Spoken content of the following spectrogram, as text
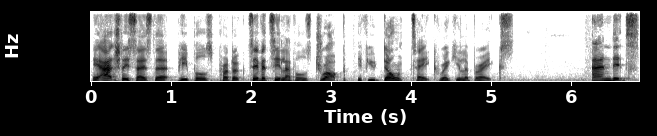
It actually says that people's productivity levels drop if you don't take regular breaks. And it's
